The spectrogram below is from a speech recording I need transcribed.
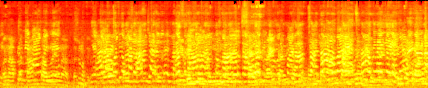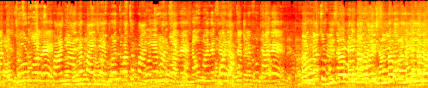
झाले पण आपलं तुम्ही काम काय चालू म्हणले आहे ना आता. याच्यावर बोलतो माझं काम चालू आहे. बस राम, पण राम, तुम्हाला राम, राम? राम चालू आहे. बाहेर नाव दिलेलं आहे. झूठ बोल रहे पाणी आलं पाहिजे महत्वाचं पाणी आहे माणसाला. रहे नौ महीने हम तकलीफ उठा रहे पन्नास रुपयाचं काय बोलू मला ह्यांना पाणी दिलं ना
